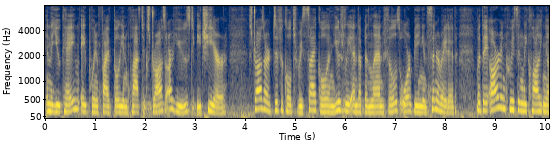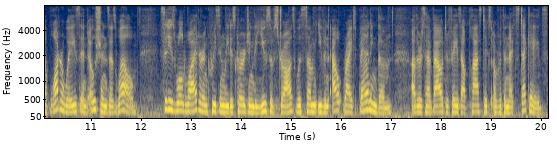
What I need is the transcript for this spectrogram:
In the UK, 8.5 billion plastic straws are used each year. Straws are difficult to recycle and usually end up in landfills or being incinerated, but they are increasingly clogging up waterways and oceans as well. Cities worldwide are increasingly discouraging the use of straws, with some even outright banning them. Others have vowed to phase out plastics over the next decades.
